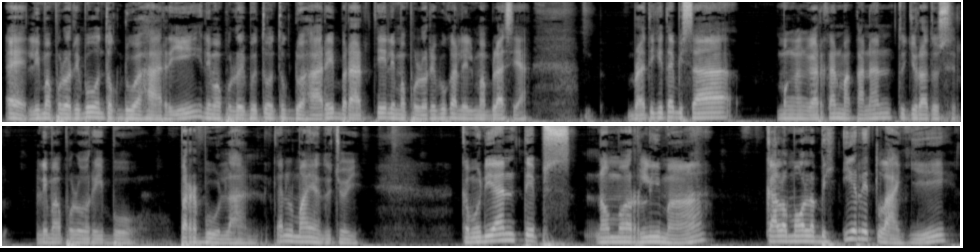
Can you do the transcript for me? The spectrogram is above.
eh 50 ribu untuk dua hari, 50 ribu itu untuk dua hari berarti 50 ribu kali 15 ya. Berarti kita bisa menganggarkan makanan 750 ribu per bulan. Kan lumayan tuh cuy. Kemudian tips nomor 5, kalau mau lebih irit lagi,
